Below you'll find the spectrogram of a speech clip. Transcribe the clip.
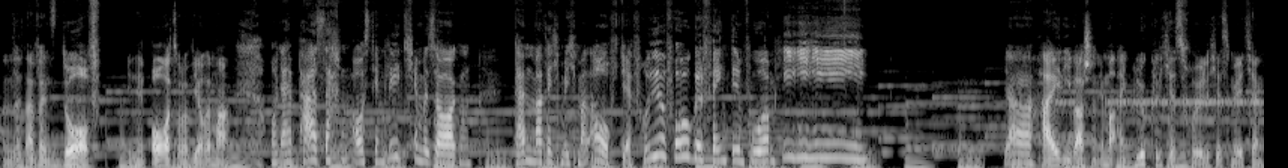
Man sagt einfach ins Dorf. In den Ort oder wie auch immer. Und ein paar Sachen aus dem Lädchen besorgen. Dann mache ich mich mal auf. Der frühe Vogel fängt den Wurm. Hihihi. Ja, Heidi war schon immer ein glückliches, fröhliches Mädchen.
